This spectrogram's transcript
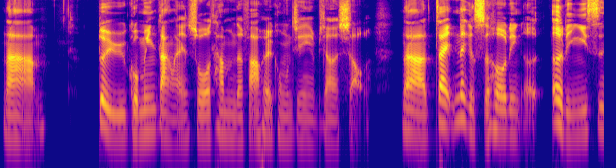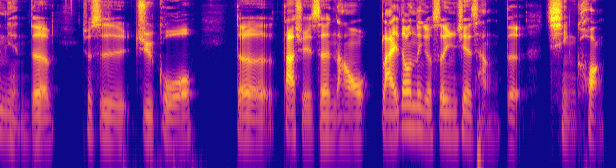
那对于国民党来说，他们的发挥空间也比较小了。那在那个时候，零二二零一四年的，就是举国的大学生，然后来到那个生运现场的情况，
